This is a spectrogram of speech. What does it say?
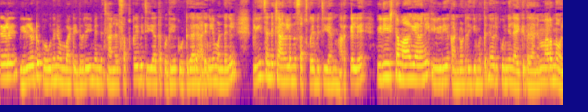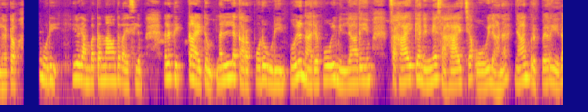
കുട്ടികളെ വീട്ടിലോട്ട് പോകുന്നതിന് മുമ്പായിട്ട് ഇതുവരെയും എന്റെ ചാനൽ സബ്സ്ക്രൈബ് ചെയ്യാത്ത പുതിയ കൂട്ടുകാർ ആരെങ്കിലും ഉണ്ടെങ്കിൽ പ്ലീസ് എന്റെ ചാനൽ ഒന്ന് സബ്സ്ക്രൈബ് ചെയ്യാൻ മറക്കല്ലേ. വീഡിയോ ഇഷ്ടമാകുകയാണെങ്കിൽ ഈ വീഡിയോ കണ്ടുകൊണ്ടിരിക്കുമ്പോൾ തന്നെ ഒരു കുഞ്ഞ് ലൈക്ക് തരാനും മറന്നുമല്ല കേട്ടോ. മുടി ഈ ഒരു അമ്പത്തൊന്നാമത്തെ വയസ്സിലും നല്ല തിക്കായിട്ടും നല്ല കറപ്പോട് കൂടിയും ഒരു നര പോലും ഇല്ലാതെയും സഹായിക്കാൻ എന്നെ സഹായിച്ച ഓയിലാണ് ഞാൻ പ്രിപ്പയർ ചെയ്ത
